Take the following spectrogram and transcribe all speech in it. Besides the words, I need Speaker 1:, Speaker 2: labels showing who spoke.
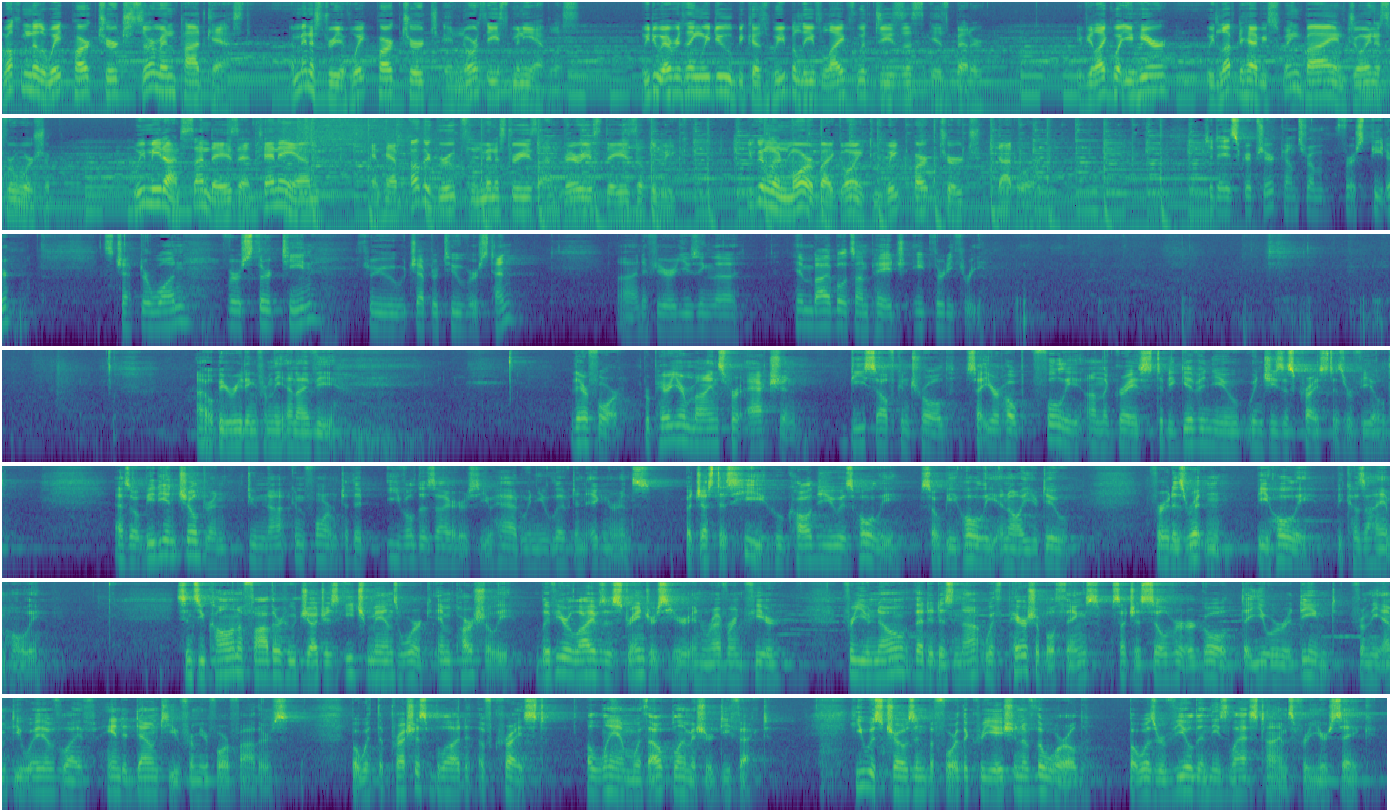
Speaker 1: Welcome to the Waite Park Church Sermon Podcast, a ministry of Waite Park Church in Northeast Minneapolis. We do everything we do because we believe life with Jesus is better. If you like what you hear, we'd love to have you swing by and join us for worship. We meet on Sundays at 10 a.m. and have other groups and ministries on various days of the week. You can learn more by going to waiteparkchurch.org.
Speaker 2: Today's scripture comes from 1 Peter. It's chapter 1, verse 13 through chapter 2, verse 10. Uh, and if you're using the hymn Bible, it's on page 833. I will be reading from the NIV. Therefore, prepare your minds for action. Be self controlled. Set your hope fully on the grace to be given you when Jesus Christ is revealed. As obedient children, do not conform to the evil desires you had when you lived in ignorance. But just as he who called you is holy, so be holy in all you do. For it is written, Be holy, because I am holy. Since you call on a Father who judges each man's work impartially, live your lives as strangers here in reverent fear. For you know that it is not with perishable things, such as silver or gold, that you were redeemed from the empty way of life handed down to you from your forefathers, but with the precious blood of Christ, a lamb without blemish or defect. He was chosen before the creation of the world, but was revealed in these last times for your sake.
